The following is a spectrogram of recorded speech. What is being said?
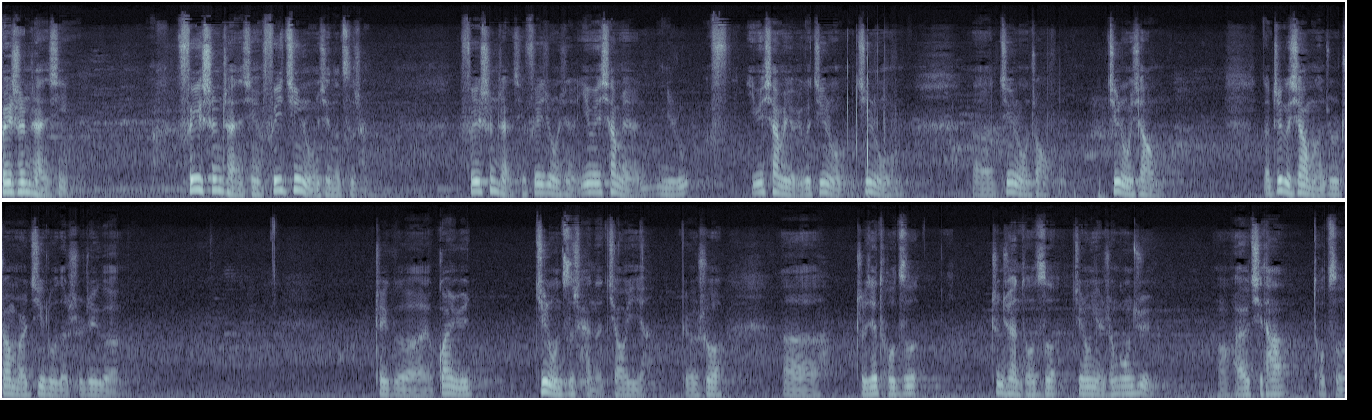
非生产性。非生产性、非金融性的资产，非生产性、非金融性，因为下面你如，因为下面有一个金融金融，呃，金融账户，金融项目，那这个项目呢，就是专门记录的是这个，这个关于金融资产的交易啊，比如说，呃，直接投资、证券投资、金融衍生工具，啊，还有其他投资，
